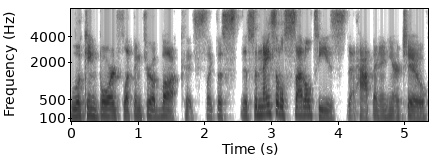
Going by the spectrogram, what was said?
looking bored flipping through a book. It's like this there's some nice little subtleties that happen in here too.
